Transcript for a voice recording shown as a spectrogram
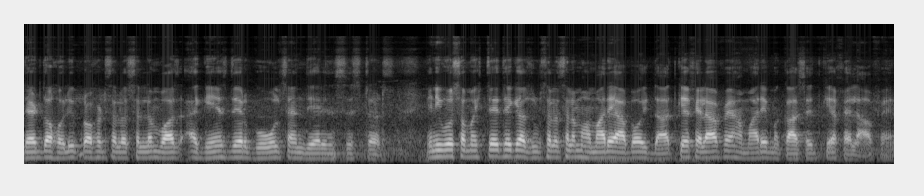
that the Holy Prophet वसल्लम was against their goals and their ancestors यानी वो समझते थे कि हजूर सल्लम हमारे आबा अजदाद के खिलाफ है, हमारे मकासद के खिलाफ है।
